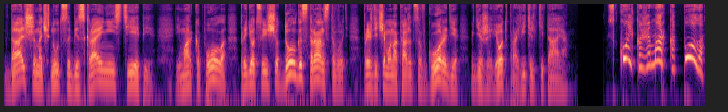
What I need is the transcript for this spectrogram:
Дальше начнутся бескрайние степи, и Марко Поло придется еще долго странствовать, прежде чем он окажется в городе, где живет правитель Китая. Сколько же Марко Поло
